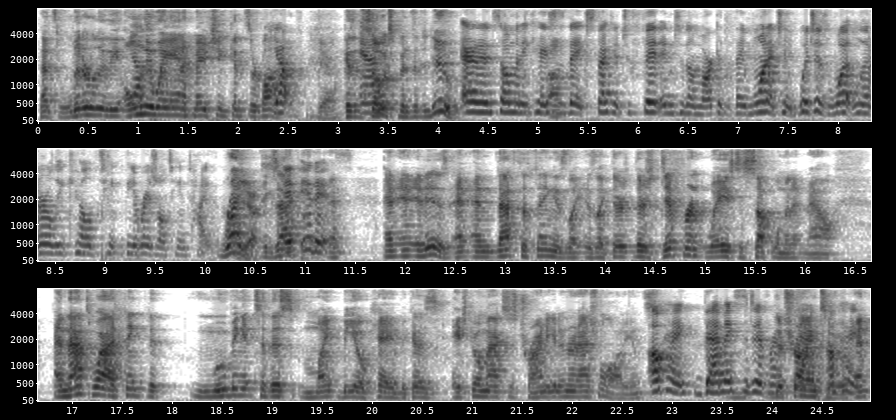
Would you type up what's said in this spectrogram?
That's literally the only Yep. way animation can survive. Yep. Yeah. Because it's so expensive to do. and in so many cases, Uh, they expect it to fit into the market that they want it to, which is what literally killed teen, the original Teen Titans. Right, Yes. exactly. It- it is. And, and, and it is. And and that's the thing is like is like there's there's different ways to supplement it now. And that's why I think that moving it to this might be okay because HBO Max is trying to get international audience. Okay, that makes a difference. They're trying then. to, Okay, and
